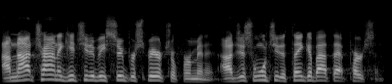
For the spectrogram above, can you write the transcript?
I'm not trying to get you to be super spiritual for a minute. I just want you to think about that person.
